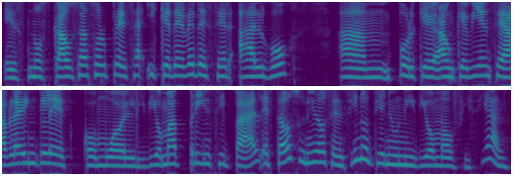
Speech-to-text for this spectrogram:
es, nos causa sorpresa y que debe de ser algo... porque aunque bien se habla inglés como el idioma principal, Estados Unidos en sí no tiene un idioma oficial.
